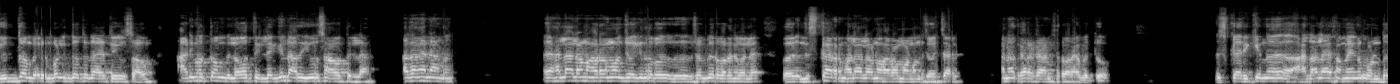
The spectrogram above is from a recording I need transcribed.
യുദ്ധം വരുമ്പോൾ യുദ്ധത്തിന്റെ അകത്ത് യൂസ് ആവും. അടിമത്തം ലോകത്തില്ലെങ്കിൽ അത് യൂസ് ആവത്തില്ല. അതങ്ങനെയാണ്? അത് ഹലാലാണോ ഹറാമാണോ ചോദിക്കുന്ന ഷമീർ പറഞ്ഞ പോലെ നിസ്കാരം ഹലാലാണോ ഹറാമാണോ എന്ന് ചോദിച്ചാൽ അതിനകത്ത് കറക്റ്റ് ആൻസർ പറയാൻ പറ്റുമോ? നിസ്കരിക്കുന്ന ഹലാലായ സമയങ്ങളുണ്ട്.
